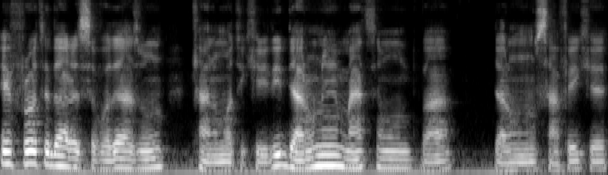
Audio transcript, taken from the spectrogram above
افراط در استفاده از اون کلمات کلیدی درون متنمون و درون اون صفحه‌ای که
